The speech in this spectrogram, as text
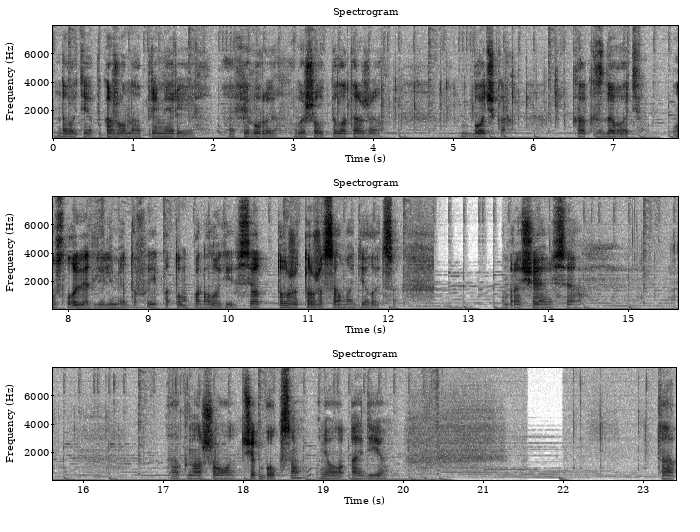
давайте я покажу на примере фигуры высшего пилотажа бочка, как сдавать условия для элементов, и потом по аналогии все тоже то же самое делается. Обращаемся к нашему чекбоксу, у него ID. Так,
